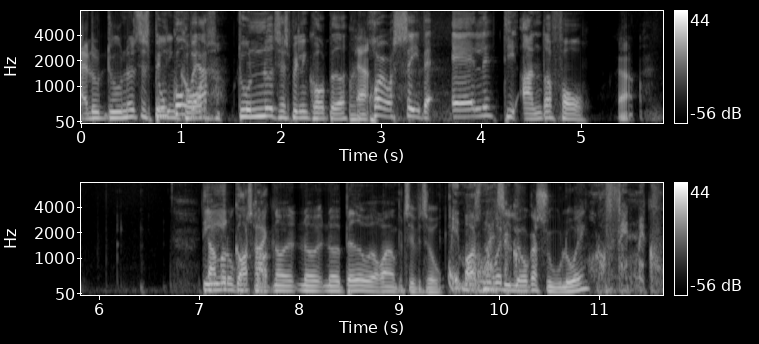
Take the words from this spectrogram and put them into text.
Ja, du, du er nødt til at Du spille er din en god kort. vært. Du er nødt til at spille en kort bedre. Ja. Prøv at se, hvad alle de andre får. Ja. Det Der er må du godt trække nok. noget, noget, noget bedre ud af røven på TV2. Det må Også nu, hvor altså de lukker Zulu, ikke? Må du fandme kunne.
